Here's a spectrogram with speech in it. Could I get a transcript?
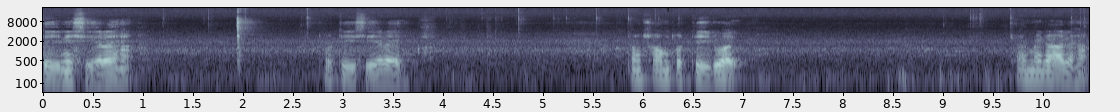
ตีนี่เสียเลยฮะ ตัวตีเสียเลย ต้องซ่อมตัวตีด้วย ใช้ไม่ได้เลยฮะ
